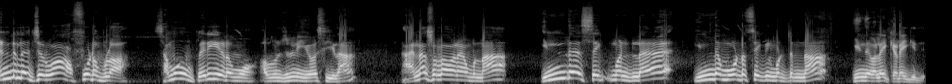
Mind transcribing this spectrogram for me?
ரெண்டு லட்ச ரூபா அஃபோர்டபுளா சமூகம் பெரிய இடமோ? அப்படின்னு சொல்லி நீங்கள் யோசிக்கலாம். நான் என்ன சொல்ல வரேன் அப்படின்னா இந்த செக்மெண்ட்டில் இந்த மோட்டார் சைக்கிள் மட்டும்தான் இந்த விலை கிடைக்குது.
